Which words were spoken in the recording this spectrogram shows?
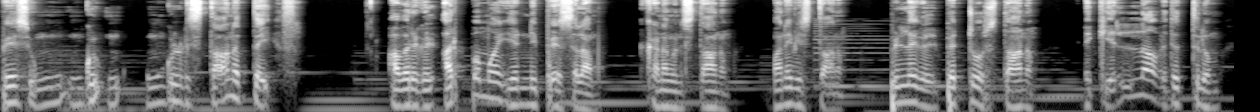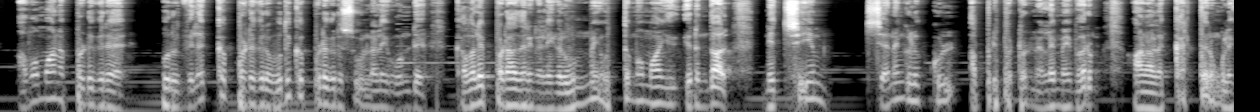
பேசி உங்- உங்கள் உங்களுடைய ஸ்தானத்தை அவர்கள் அற்பமாய் எண்ணி பேசலாம். கணவன் ஸ்தானம் மனைவி ஸ்தானம் பிள்ளைகள் பெற்றோர் ஸ்தானம். இன்னைக்கு எல்லா விதத்திலும் அவமானப்படுகிற ஒரு விளக்கப்படுகிற ஒதுக்கப்படுகிற சூழ்நிலை உண்டு. கவலைப்படாதீர்கள் நீங்கள் உண்மை உத்தமமாக இருந்தால் நிச்சயம் ஜனங்களுக்குள் அப்படிப்பட்ட ஒரு நிலைமை வரும். ஆனால் கர்த்தர் உங்களை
